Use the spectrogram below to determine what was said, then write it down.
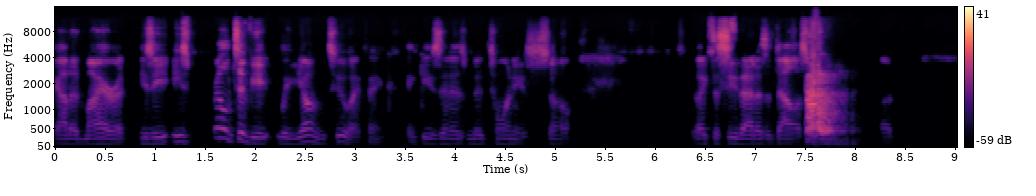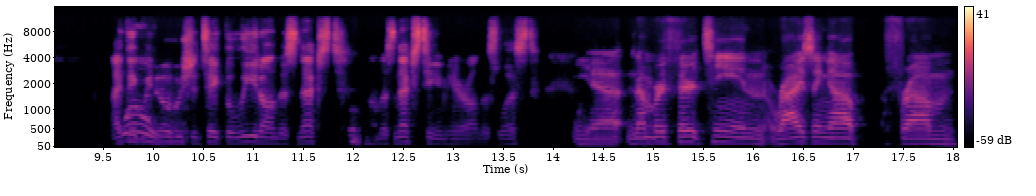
gotta admire it. He's he's relatively young too. I think. I think he's in his mid twenties. So, I'd like to see that as a Dallas. Fan. But I Whoa. think we know who should take the lead on this next on this next team here on this list. Yeah, number thirteen, rising up from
